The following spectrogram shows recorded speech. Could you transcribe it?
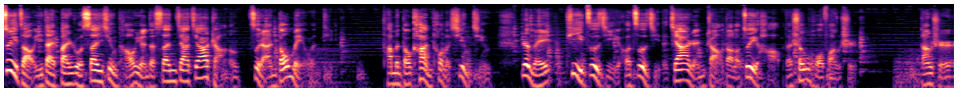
最早一代搬入三姓桃园的三家家长，自然都没有问题。他们都看透了性情，认为替自己和自己的家人找到了最好的生活方式。当时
